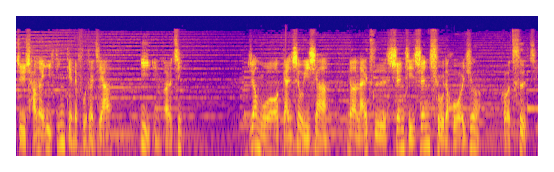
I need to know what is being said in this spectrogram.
只尝了一丁点的伏特加一饮而尽，让我感受一下那来自身体深处的火热和刺激。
